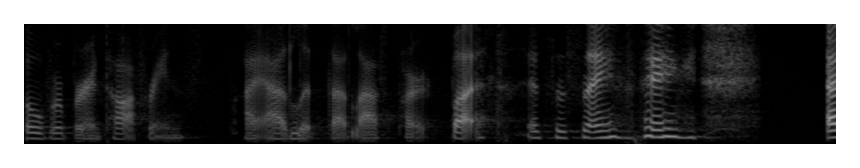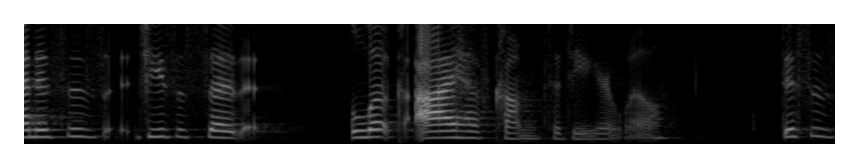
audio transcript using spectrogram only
over burnt offerings. I ad libbed that last part, but it's the same thing. And it says, Jesus said, Look, I have come to do your will. This has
